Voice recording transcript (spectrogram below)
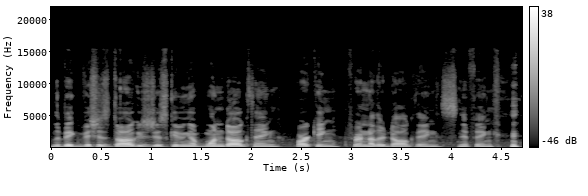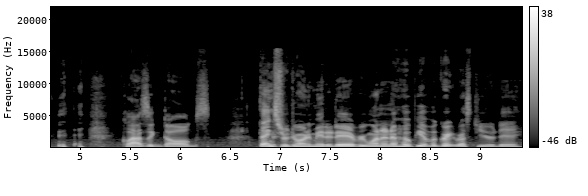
the big vicious dog is just giving up one dog thing, barking, for another dog thing, sniffing. Classic dogs. Thanks for joining me today, everyone, and I hope you have a great rest of your day.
